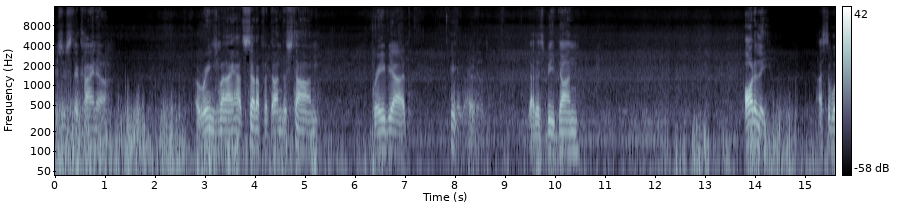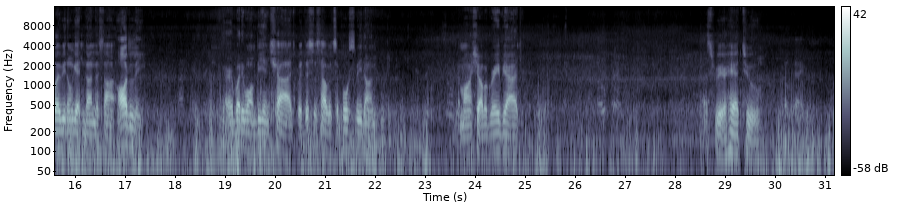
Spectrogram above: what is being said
This is the kind of arrangement I had set up for Dundas Town graveyard. That is be done orderly. That's the word we don't get in Dundas Town. Orderly. Everybody won't be in charge, but this is how it's supposed to be done. The Marshall Graveyard. That's we're here to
